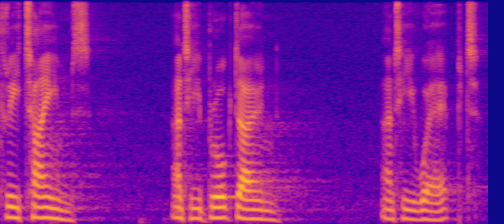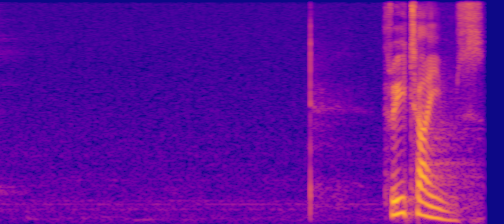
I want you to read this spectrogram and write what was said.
three times. And he broke down and he wept. Three times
